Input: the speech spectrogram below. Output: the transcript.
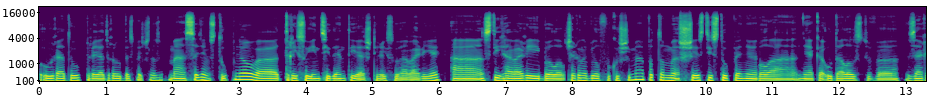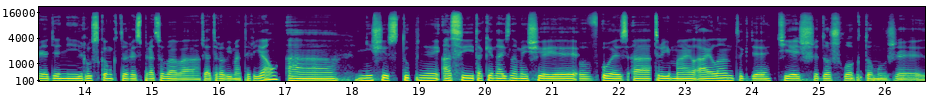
úradu pre jadrovú bezpečnosť má 7 stupňov a 3 sú incidenty a 4 sú havárie. A z tých havárií bolo Černobyl, Fukushima, potom 6. stupeň bola nejaká udalosť v zariadení ruskom, ktoré spracováva jadrový materiál a nižšie stupne asi také najznamejšie je v USA Three Mile Island, kde tiež došlo k tomu, že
